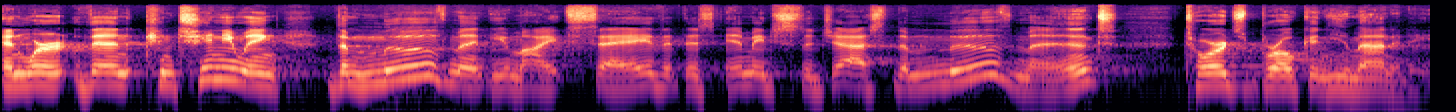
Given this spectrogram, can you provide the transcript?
And we're then continuing the movement, you might say, that this image suggests the movement towards broken humanity.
